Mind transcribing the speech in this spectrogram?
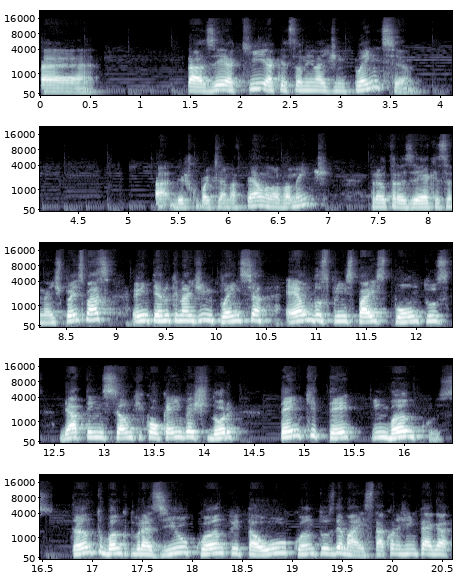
é, trazer aqui a questão da inadimplência. Ah, deixa eu compartilhar na tela novamente para eu trazer a questão da inadimplência, mas eu entendo que a inadimplência é um dos principais pontos de atenção que qualquer investidor tem que ter em bancos, tanto o Banco do Brasil, quanto Itaú, quanto os demais, tá? Quando a gente pega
